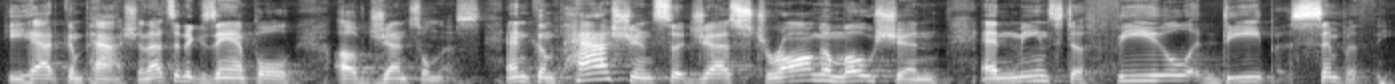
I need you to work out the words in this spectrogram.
He had compassion. That's an example of gentleness. And compassion suggests strong emotion and means to feel deep sympathy.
